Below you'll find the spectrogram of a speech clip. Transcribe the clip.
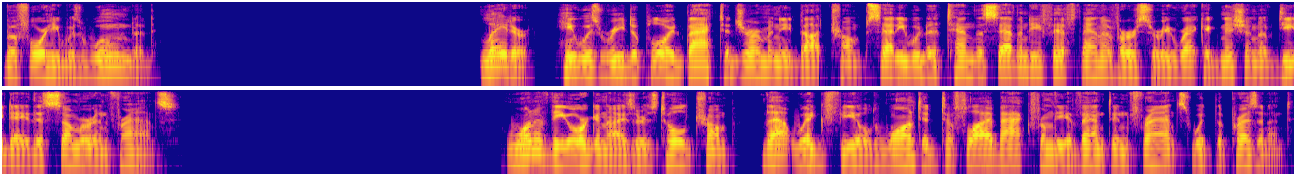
before he was wounded Later, he was redeployed back to Germany. Trump said he would attend the 75th anniversary recognition of D-Day this summer in France. One of the organizers told Trump that Wigfield wanted to fly back from the event in France with the president.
